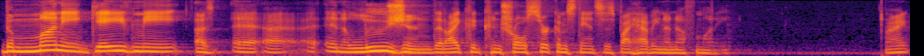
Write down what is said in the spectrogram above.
the money gave me a, a, a, an illusion that I could control circumstances by having enough money. Right?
